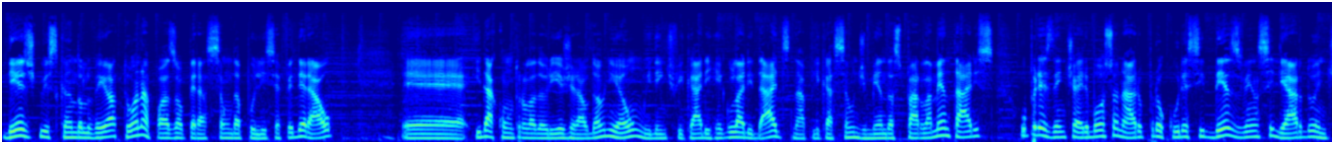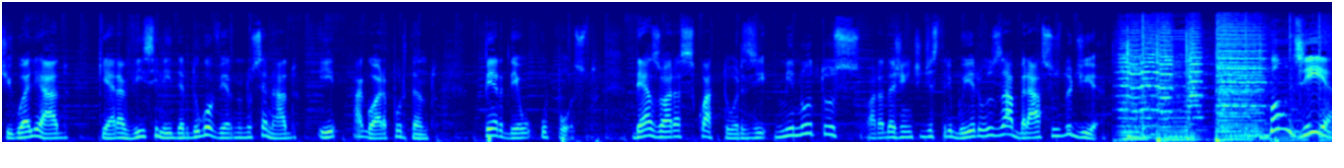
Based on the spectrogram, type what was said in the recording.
Desde que o escândalo veio à tona após a operação da Polícia Federal, é, e da Controladoria Geral da União identificar irregularidades na aplicação de emendas parlamentares, o presidente Jair Bolsonaro procura se desvencilhar do antigo aliado, que era vice-líder do governo no Senado e agora, portanto, perdeu o posto. 10 horas 14 minutos, hora da gente distribuir os abraços do dia. Bom dia!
